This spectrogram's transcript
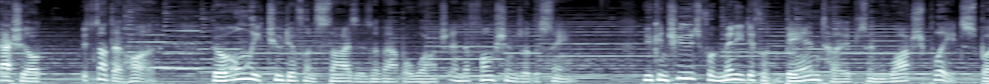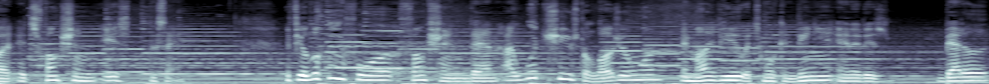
Actually, I'll, it's not that hard. There are only two different sizes of Apple Watch, and the functions are the same. You can choose for many different band types and watch plates, but its function is the same. If you're looking for function, then I would choose the larger one. In my view, it's more convenient and it is better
